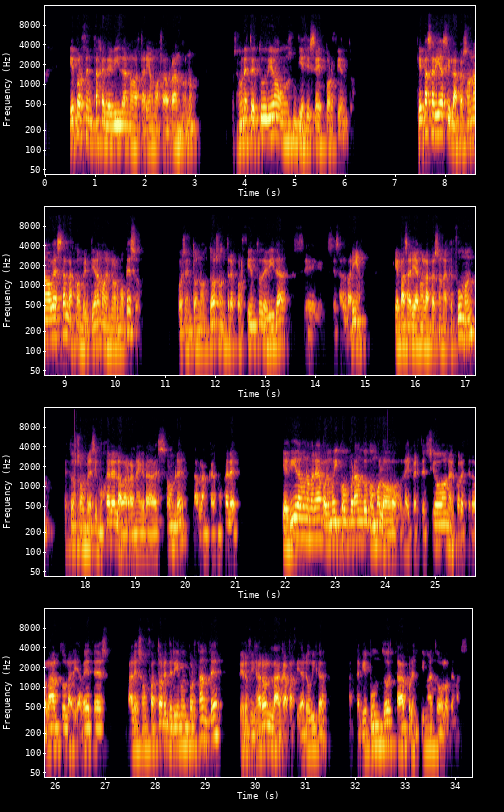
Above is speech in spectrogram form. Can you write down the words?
¿qué porcentaje de vida nos estaríamos ahorrando? ¿no? Pues según este estudio, un 16%. ¿Qué pasaría si las personas obesas las convirtiéramos en normopeso? Pues en torno a un 2 o un 3% de vida se, se salvarían. ¿Qué pasaría con las personas que fuman? Estos hombres y mujeres, la barra negra es hombre, la blanca es mujeres. Y aquí de alguna manera podemos ir comparando como la hipertensión, el colesterol alto, la diabetes, ¿vale? Son factores de riesgo importantes, pero fijaros la capacidad aeróbica, hasta qué punto está por encima de todos los demás.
